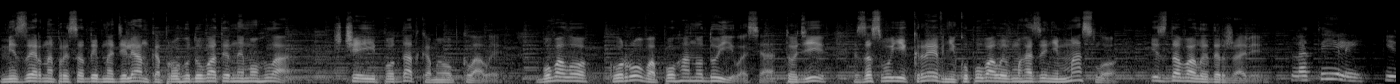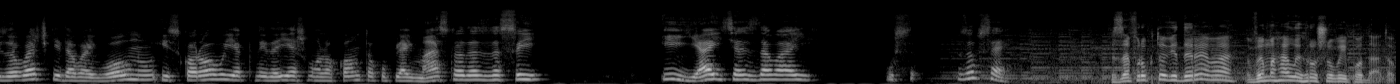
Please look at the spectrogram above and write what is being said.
Мізерна присадибна ділянка прогодувати не могла, ще й податками обклали. Бувало, корова погано доїлася. Тоді за свої кревні купували в магазині масло і здавали державі. Платили із овечки давай волну, із корови, як не даєш молоком, то купляй масло да здаси. І яйця здавай. Ус- За все. За фруктові дерева вимагали грошовий податок.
